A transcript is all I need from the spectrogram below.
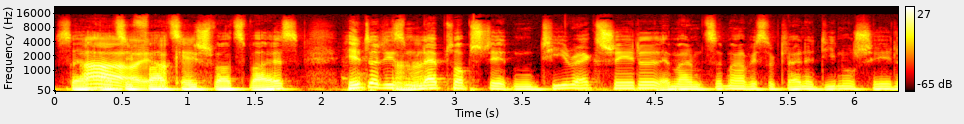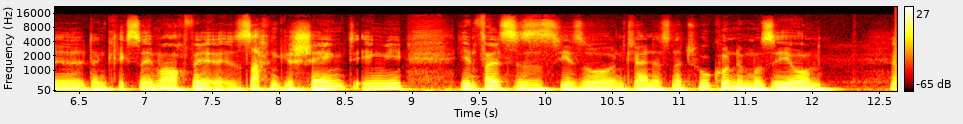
Sehr Ah, arzi-fazi, okay. schwarz-weiß. Hinter diesem Aha. Laptop steht ein T-Rex-Schädel. In meinem Zimmer habe ich so kleine Dino-Schädel. Dann kriegst du immer auch wel- Sachen geschenkt irgendwie. Jedenfalls ist es hier so ein kleines Naturkundemuseum.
